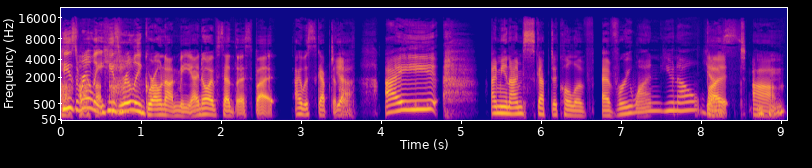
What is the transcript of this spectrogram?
He's really he's really grown on me. I know I've said this, but I was skeptical. Yeah. I I mean, I'm skeptical of everyone, you know, Yes. but um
